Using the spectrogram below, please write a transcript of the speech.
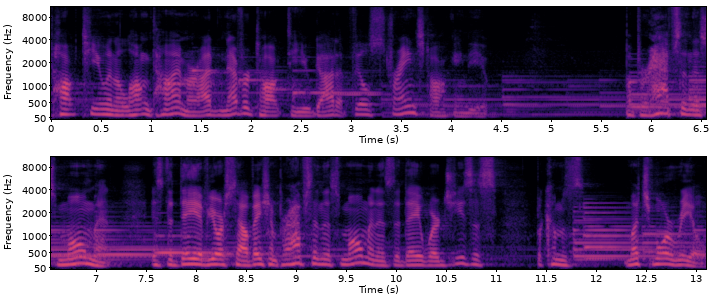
talked to you in a long time, or I've never talked to you, God. It feels strange talking to you. But perhaps in this moment is the day of your salvation. Perhaps in this moment is the day where Jesus becomes much more real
